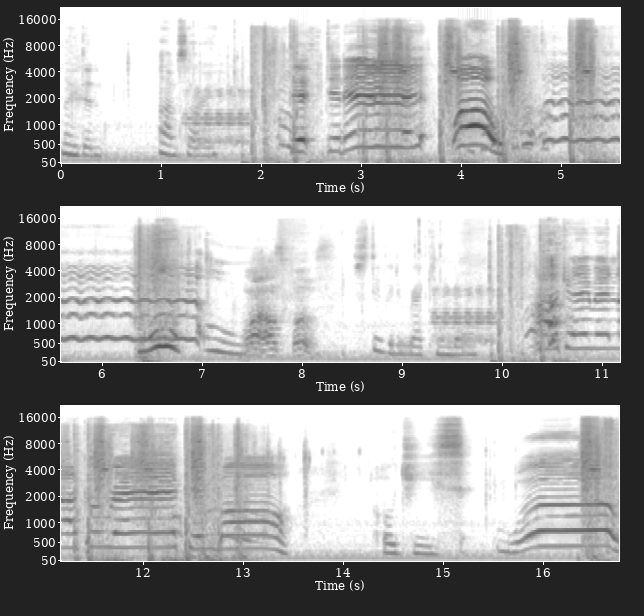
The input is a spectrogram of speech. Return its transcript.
No, you didn't. I'm sorry. Did, did it. Whoa. Ooh. Ooh. Wow, that was close. Stupid wrecking ball. I came in like a wrecking ball. Oh, jeez. Whoa!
